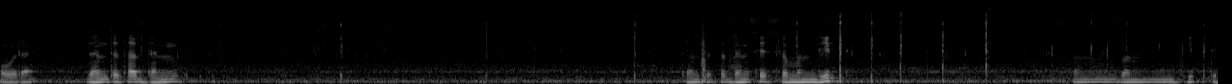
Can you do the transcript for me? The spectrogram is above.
हो रहा है। धन तथा धन धन तथा धन से संबंधित। संबंधित।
